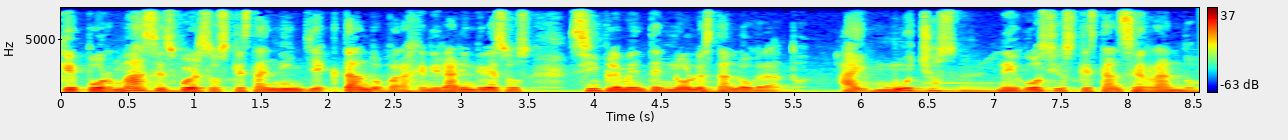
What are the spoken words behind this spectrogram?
que por más esfuerzos que están inyectando para generar ingresos, simplemente no lo están logrando. Hay muchos negocios que están cerrando.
